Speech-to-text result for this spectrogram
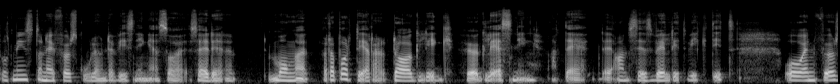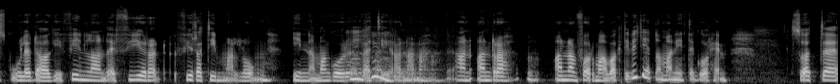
åtminstone i förskoleundervisningen så, så är det många rapporterar daglig högläsning, att det, det anses väldigt viktigt. Och en förskoledag i Finland är fyra, fyra timmar lång innan man går över till mhm. annan, andra, annan form av aktivitet om man inte går hem. Så att eh,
